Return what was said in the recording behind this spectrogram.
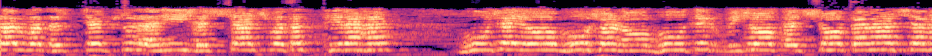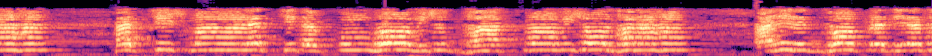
सर्वतश्चक्षुरनीशः शाश्वतस्थिरः भूषयो भूषणो भूतिर्विशोकः शोकनाशनः अर्चिष्मानर्चितः कुम्भो विशुद्धात्मा विशोधनः अनिरुद्धो प्रतिरथ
